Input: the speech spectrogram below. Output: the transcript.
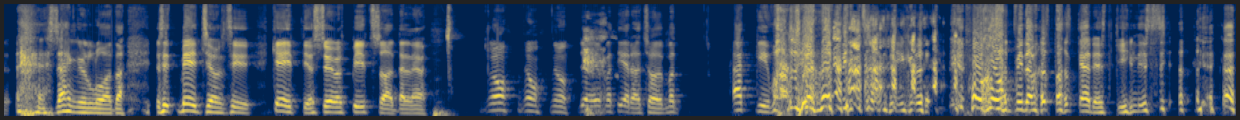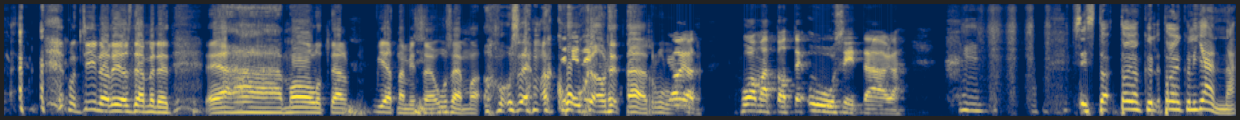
sängyn luota. Ja sitten Meitsi on siinä keittiössä syömässä pizzaa tälleen, no, no, no, ja mä tiedän, että se on, mä äkkiä vaan syömään pizzaa, niin kuin, oon pitämässä taas kädestä kiinni Mutta siinä oli jos tämmöinen, että mä oon ollut täällä Vietnamissa jo useamman, useamman kuukauden tää rulla. Joo, joo. Huomaat, että olette uusi täällä. siis to, toi, on kyllä, toi on kyllä jännä,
